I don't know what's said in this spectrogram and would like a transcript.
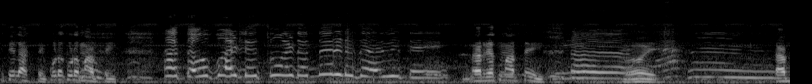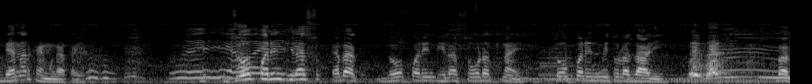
किती लागते कुठं कुठं मारते? आता पाडले तोंडात नरड जावी ते. नर्यात मारते होय. ताप देणार काय मग आता ही? जोपर्यंत हिला सो- हे बघ जोपर्यंत हिला सोडत नाही तोपर्यंत मी तुला जाळी. बघ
